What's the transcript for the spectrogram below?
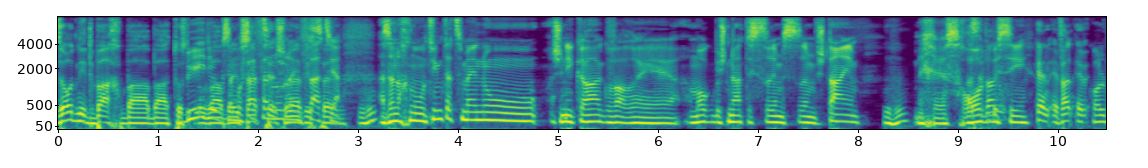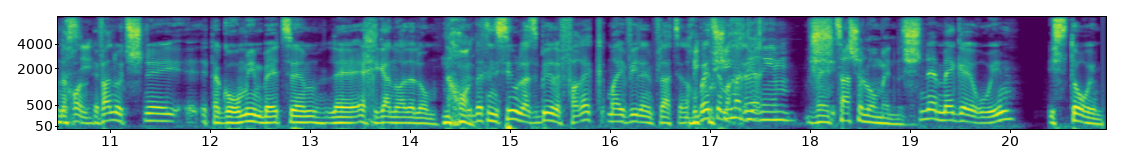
זה עוד נדבך ב- בתוס- בדיוק, זה מוסיף באינפלציה לנו לאינפלציה. אז אנחנו מוצאים את עצמנו, מה שנקרא כבר אה, עמוק בשנת 2022, מהמם. מחירי סחורות בשיא. כן, הבנ... הכל נכון, בשיא. הבנו את שני, את הגורמים בעצם לאיך הגענו עד הלום. נכון. בעצם ניסינו להסביר, לפרק מה הביא לאינפלציה. אנחנו בעצם ביקושים אחרי אדירים והיצע שלא עומד בזה. שני מגה אירועים היסטוריים,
